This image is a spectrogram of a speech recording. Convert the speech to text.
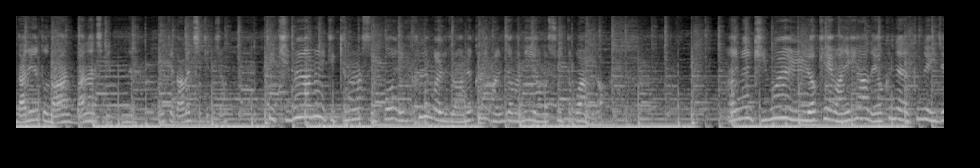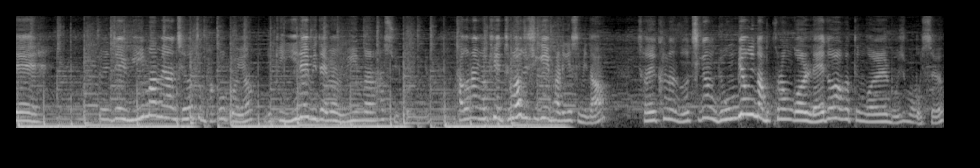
나중에 또 나, 많아지겠네. 이렇게 많아지겠죠. 이렇게 기부를 하면 이렇게 기부를 할 수 있고 이렇게 클랜 관리 들어가면 클랜 관리자만이 이용할 수 있다고 합니다. 아니면 기부를 이렇게 많이 해야 돼요. 근데 근데 이제 좀 이제 위임하면 제가 좀 바꿀 거예요. 이렇게 2렙이 되면 위임을 할 수 있거든요. 자 그럼 이렇게 들어와 주시기 바라겠습니다. 저희 클랜도 지금 용병이나 뭐 그런 걸 레더 같은 걸 모집하고 있어요.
